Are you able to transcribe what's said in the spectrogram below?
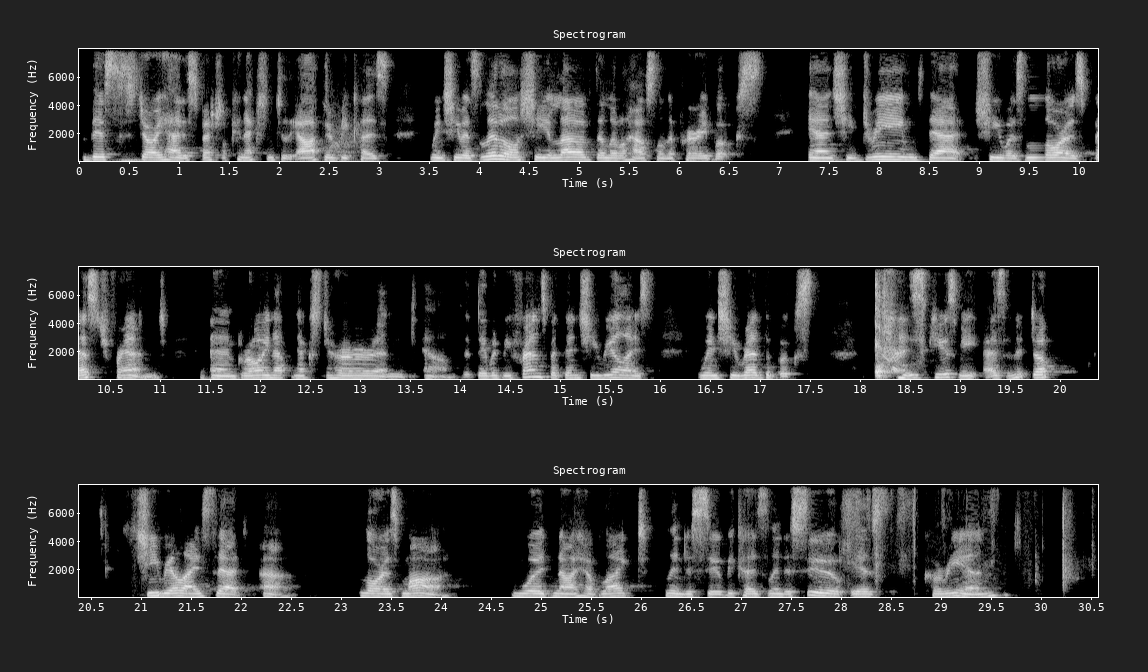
this story had a special connection to the author because when she was little, she loved the Little House on the Prairie books. And she dreamed that she was Laura's best friend and growing up next to her and um, that they would be friends. But then she realized when she read the books, excuse me, as an adult, she realized that uh, Laura's ma would not have liked Linda Sue because Linda Sue is Korean.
